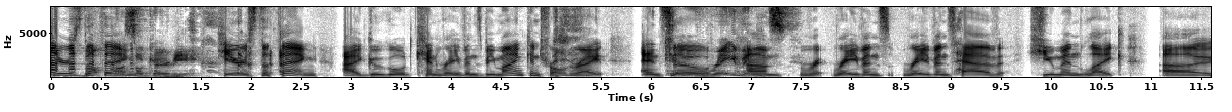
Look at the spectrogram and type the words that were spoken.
here's the thing. Muscle Kirby. Here's the thing. I googled can ravens be mind controlled, right? And so ravens? um, ra- ravens ravens have human like uh,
